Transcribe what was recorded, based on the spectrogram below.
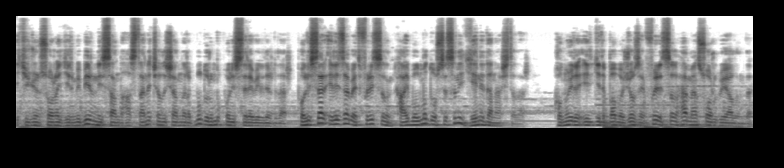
İki gün sonra 21 Nisan'da hastane çalışanları bu durumu polislere bildirdiler. Polisler Elizabeth Fritzl'ın kaybolma dosyasını yeniden açtılar. Konuyla ilgili baba Joseph Fritzl hemen sorguya alındı.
